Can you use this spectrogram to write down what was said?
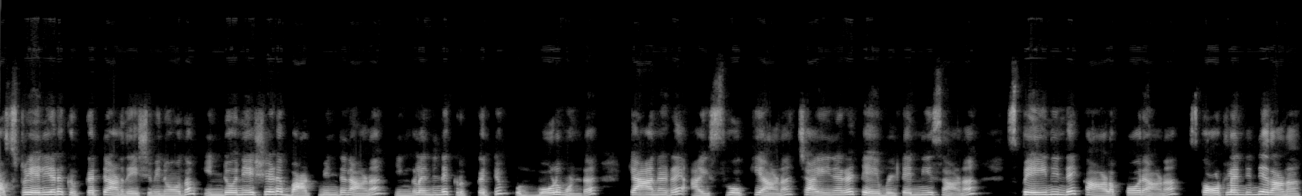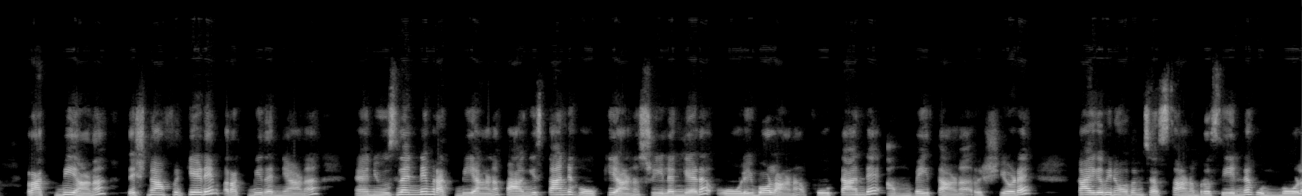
ഓസ്ട്രേലിയയുടെ ക്രിക്കറ്റ് ആണ് ദേശീയ വിനോദം ഇന്തോനേഷ്യയുടെ ബാഡ്മിന്റൺ ആണ് ഇംഗ്ലണ്ടിന്റെ ക്രിക്കറ്റും ഫുട്ബോളും ഉണ്ട് കാനഡയുടെ ഐസ് ഹോക്കിയാണ് ചൈനയുടെ ടേബിൾ ടെന്നീസ് ആണ് സ്പെയിനിന്റെ കാളപ്പോരാണ് സ്കോട്ട്ലൻഡിന്റെ റഗ്ബിയാണ് ദക്ഷിണാഫ്രിക്കയുടെയും റഗ്ബി തന്നെയാണ് ന്യൂസിലൻഡിന്റെയും റഗ്ബി ആണ് പാകിസ്ഥാന്റെ ഹോക്കിയാണ് ശ്രീലങ്കയുടെ വോളിബോൾ ആണ് ഭൂട്ടാന്റെ അമ്പെയ്ത്താണ് റഷ്യയുടെ കായിക വിനോദം ചെസ് ആണ്. ബ്രസീലിന്റെ ഫുട്ബോൾ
